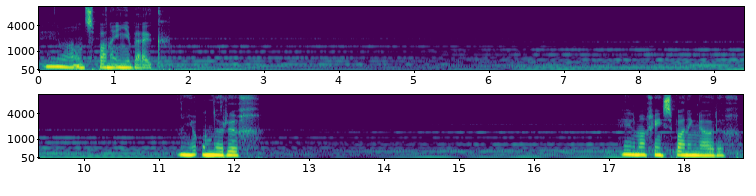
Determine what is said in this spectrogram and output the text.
Helemaal ontspannen in je buik. En je onderrug. Helemaal geen spanning nodig.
